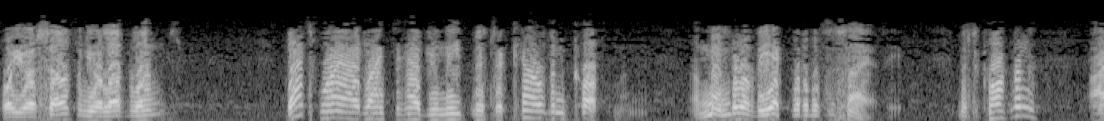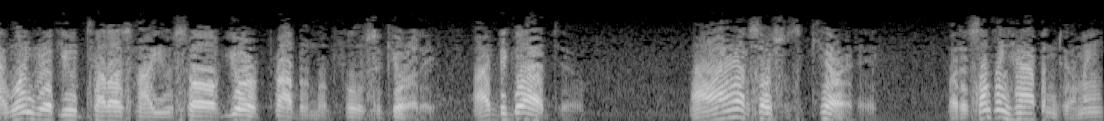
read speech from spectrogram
for yourself and your loved ones? That's why I'd like to have you meet Mr. Calvin Kaufman, a member of the Equitable Society. Mr. Kaufman, I wonder if you'd tell us how you solved your problem of full security. I'd be glad to. Now, I have Social Security, but if something happened to me,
